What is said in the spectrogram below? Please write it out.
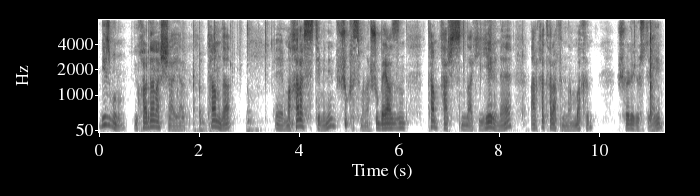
Biz bunu yukarıdan aşağıya tam da e, makara sisteminin şu kısmına, şu beyazın tam karşısındaki yerine arka tarafından bakın şöyle göstereyim.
